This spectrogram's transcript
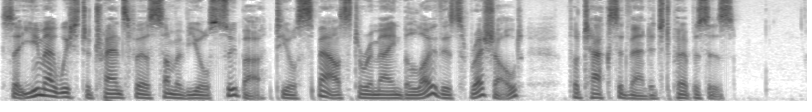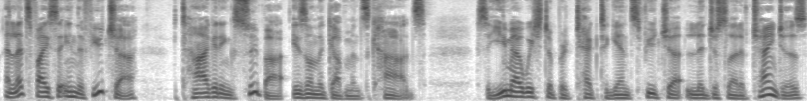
So you may wish to transfer some of your super to your spouse to remain below this threshold for tax advantaged purposes. And let's face it, in the future, targeting super is on the government's cards. So you may wish to protect against future legislative changes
